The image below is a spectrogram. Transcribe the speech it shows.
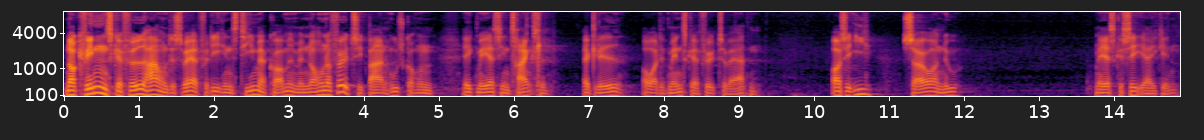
Når kvinden skal føde, har hun det svært, fordi hendes time er kommet, men når hun har født sit barn, husker hun ikke mere sin trængsel af glæde over, at et menneske er født til verden. Også I sørger nu, men jeg skal se jer igen.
